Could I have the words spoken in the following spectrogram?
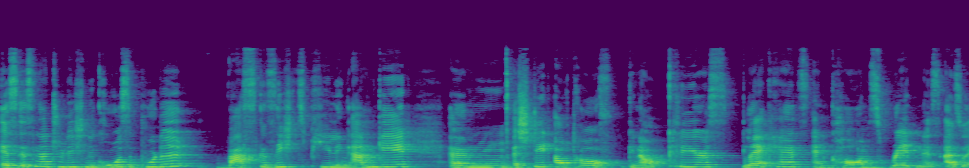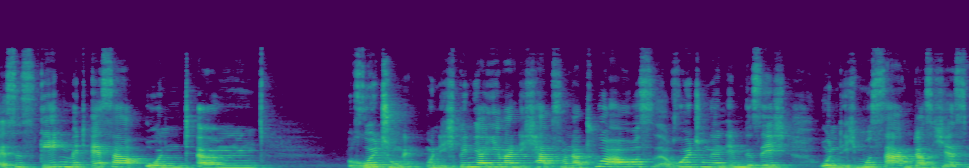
es ist natürlich eine große Puddel, was Gesichtspeeling angeht. Ähm, es steht auch drauf, genau, clears Blackheads and calms redness. Also es ist gegen Mitesser und ähm, Rötungen. Und ich bin ja jemand, ich habe von Natur aus Rötungen im Gesicht und ich muss sagen, dass ich es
